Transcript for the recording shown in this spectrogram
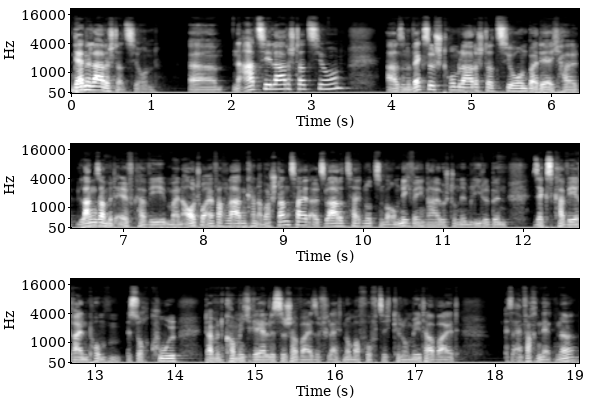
der hat eine Ladestation. Ähm, eine AC-Ladestation, also eine Wechselstrom-Ladestation, bei der ich halt langsam mit 11 kW mein Auto einfach laden kann, aber Standzeit als Ladezeit nutzen. Warum nicht? Wenn ich eine halbe Stunde im Lidl bin, 6 kW reinpumpen, ist doch cool. Damit komme ich realistischerweise vielleicht nochmal 50 Kilometer weit. Ist einfach nett, ne?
